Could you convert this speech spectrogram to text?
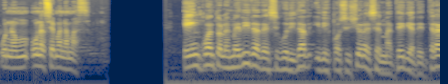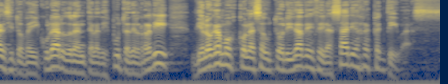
una, una semana más. En cuanto a las medidas de seguridad y disposiciones en materia de tránsito vehicular durante la disputa del rally, dialogamos con las autoridades de las áreas respectivas.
